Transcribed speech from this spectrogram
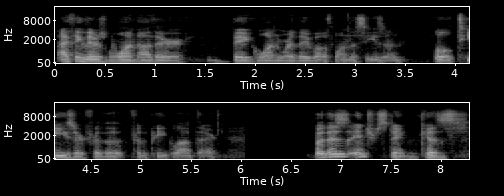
I think there's one other big one where they both won the season. A little teaser for the for the people out there. But this is interesting because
